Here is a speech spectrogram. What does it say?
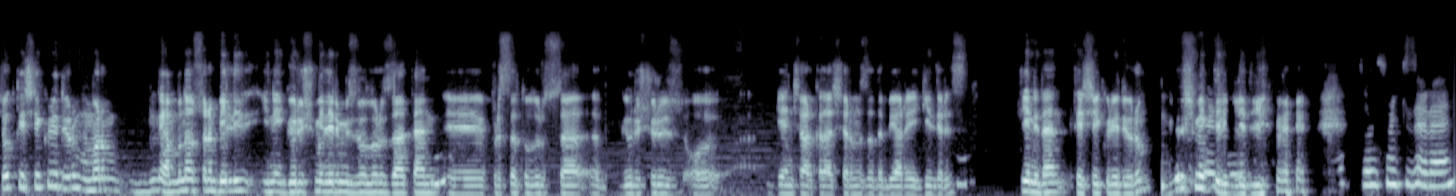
Çok teşekkür ediyorum. Umarım yani bundan sonra belli yine görüşmelerimiz olur. Zaten e, fırsat olursa görüşürüz. O genç arkadaşlarımızla da bir araya geliriz. Yeniden teşekkür ediyorum. Görüşmek dileğiyle diyeyim. Görüşmek üzere.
